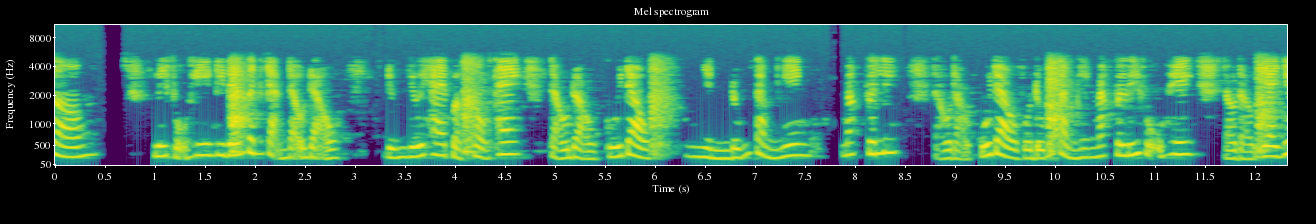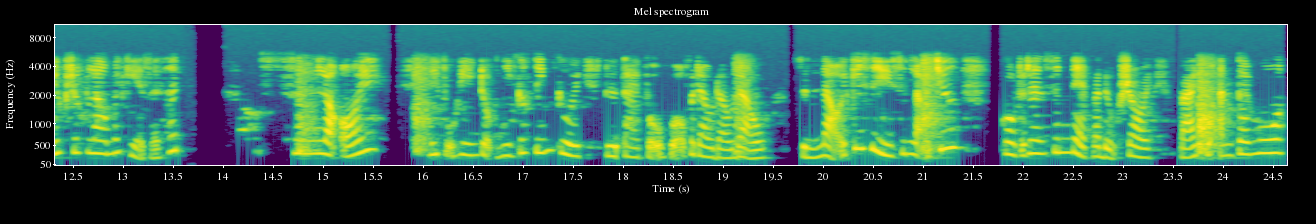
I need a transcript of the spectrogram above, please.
giận. Lý Phụ Hiên đi đến bên cạnh đậu đậu, đứng dưới hai bậc cầu thang, đậu đậu cúi đầu, nhìn đúng tầm ngang, mắt với Lý. Đậu đậu cúi đầu vừa đúng tầm ngang mắt với Lý Vũ Hiên. Đậu đậu da dứt rất lâu mới khẽ giải thích. Xin lỗi. Lý Vũ Hiên đột nhiên cất tiếng cười Đưa tay vỗ vỗ vào đầu đậu đậu. Xin lỗi cái gì, xin lỗi chứ. Cô trở nên xinh đẹp là được rồi Váy của anh tôi mua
